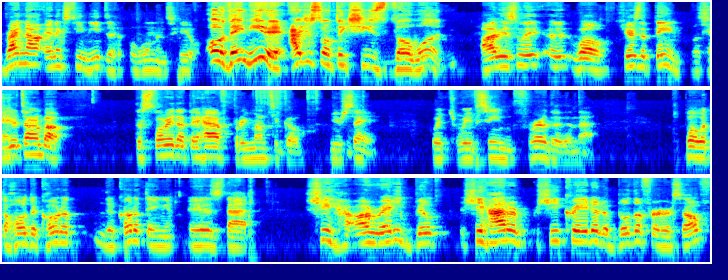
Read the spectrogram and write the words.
Right now, NXT needs a, a woman's heel. Oh, they need it. I just don't think she's the one. Obviously, uh, well, here's the thing. Okay. You're talking about the story that they have three months ago. You're saying, which we've seen further than that. But with the whole Dakota Dakota thing is that she already built. She had her. She created a buildup for herself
